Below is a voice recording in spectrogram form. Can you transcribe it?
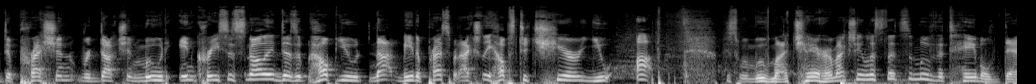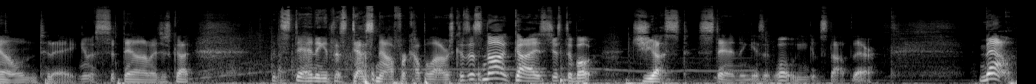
depression reduction, mood increases. Not only does it help you not be depressed, but actually helps to cheer you up. Just gonna move my chair. I'm actually let's let's move the table down today. I'm gonna sit down. I just got been standing at this desk now for a couple hours because it's not, guys, just about just standing, is it? Well, you can stop there. Now,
